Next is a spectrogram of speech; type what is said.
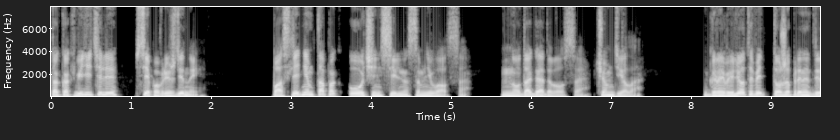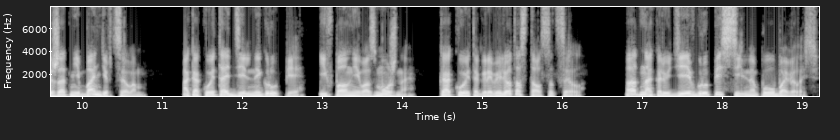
так как, видите ли, все повреждены. Последним Тапок очень сильно сомневался, но догадывался, в чем дело. Гравелеты ведь тоже принадлежат не банде в целом, а какой-то отдельной группе, и вполне возможно, какой-то гравелет остался цел. Однако людей в группе сильно поубавилось.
